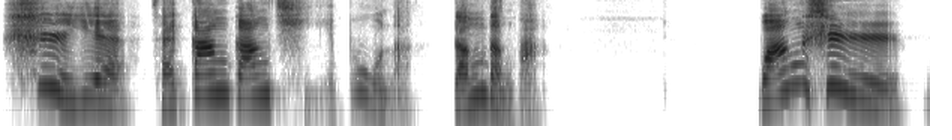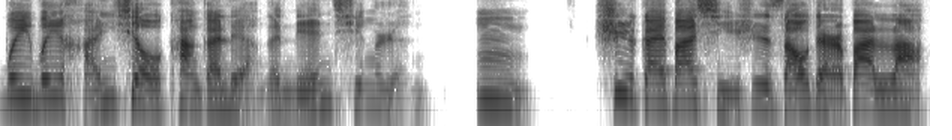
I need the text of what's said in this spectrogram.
事业才刚刚起步呢，等等吧。王氏微微含笑，看看两个年轻人，嗯，是该把喜事早点办了。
